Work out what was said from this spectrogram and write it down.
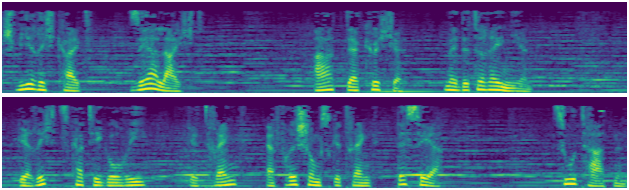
Schwierigkeit sehr leicht. Art der Küche Mediterranean. Gerichtskategorie Getränk, Erfrischungsgetränk, Dessert. Zutaten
